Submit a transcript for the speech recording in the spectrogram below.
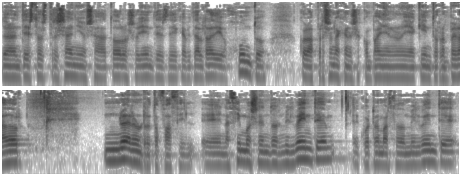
durante estos tres años a todos los oyentes de Capital Radio, junto con las personas que nos acompañan hoy aquí en Torremperador. No era un reto fácil. nacimos en 2020, el 4 de marzo de 2020,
